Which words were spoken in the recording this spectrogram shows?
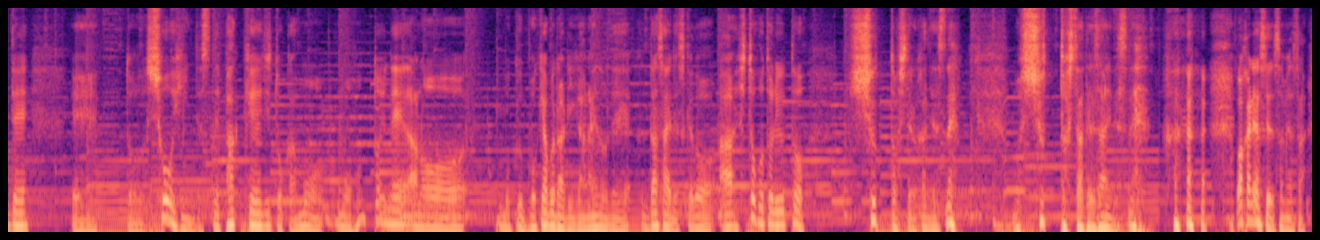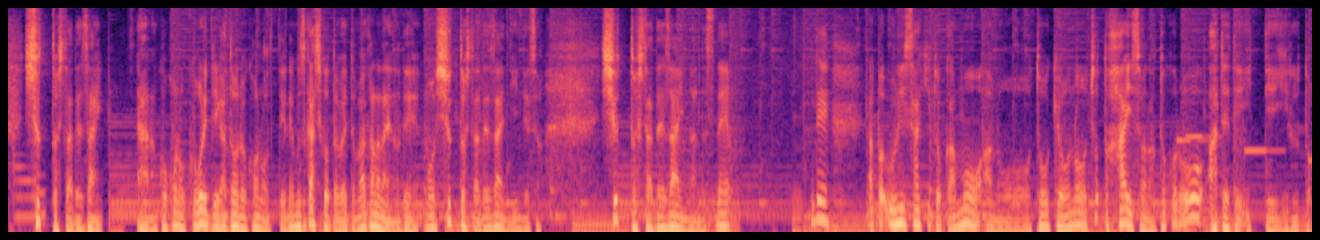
で、えー、っと商品ですねパッケージとかももう本当にねあの僕ボキャブラリーがないのでダサいですけどあ一言で言うとシュッとしてる感じですね。もうシュッとしたデザインですね。わかりやすいです皆さん。シュッとしたデザイン。あのここのクオリティがどうのこうのってね難しいこと言われてもわからないのでもうシュッとしたデザインでいいんですよ。シュッとしたデザインなんですね。でやっぱ売り先とかもあの東京のちょっとハイソなところを当てていっていると。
